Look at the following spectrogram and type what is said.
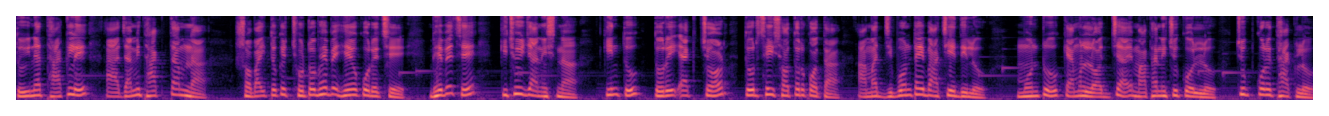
তুই না থাকলে আজ আমি থাকতাম না। সবাই তোকে ছোট ভেবে হেয় করেছে। ভেবেছে কিছুই জানিস না। কিন্তু তোর এই এক চর, তোর সেই সতর্কতা আমার জীবনটাই বাঁচিয়ে দিল। মন্টু কেমন লজ্জায় মাথা নিচু করল, চুপ করে থাকল।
